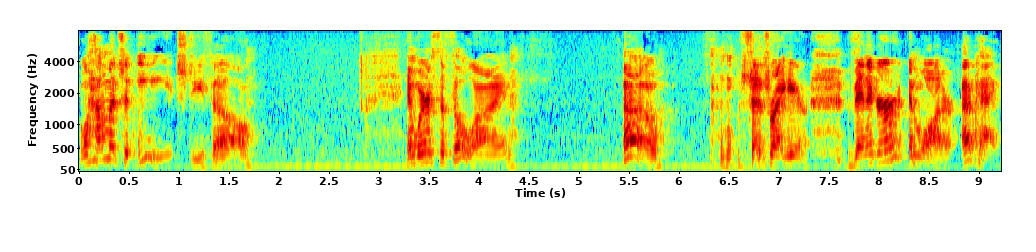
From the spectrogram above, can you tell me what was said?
Well, how much of each do you fill? And where's the fill line? Oh, says right here, vinegar and water. Okay,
